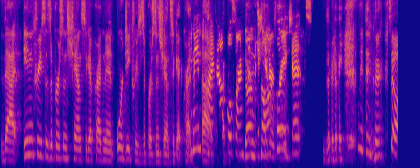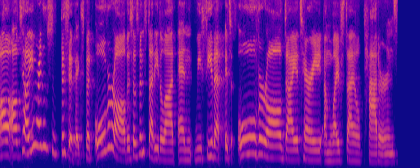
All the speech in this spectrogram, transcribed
that increases a person's chance to get pregnant or decreases a person's chance to get pregnant. You mean pineapples uh, aren't going to hit or break it? so I'll, I'll tell you more the specifics, but overall, this has been studied a lot, and we see that it's overall dietary and lifestyle patterns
